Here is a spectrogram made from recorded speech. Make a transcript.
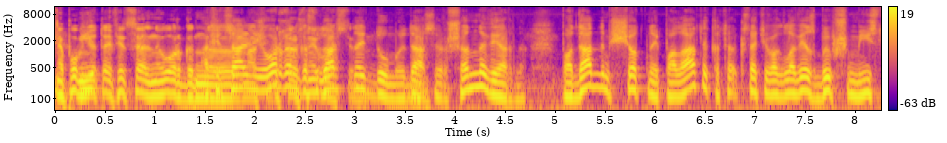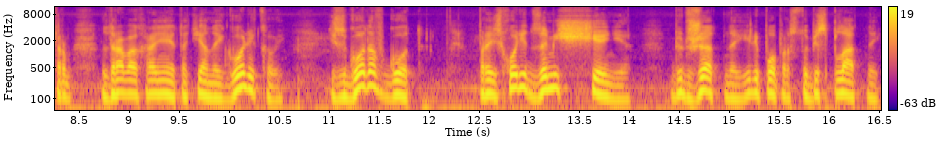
Напомню, и это официальный орган э, Официальный орган Государственной власти. Думы, да, да, совершенно верно. По данным счетной палаты, кстати, во главе с бывшим министром здравоохранения Татьяной Голиковой, из года в год происходит замещение бюджетной или попросту бесплатной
